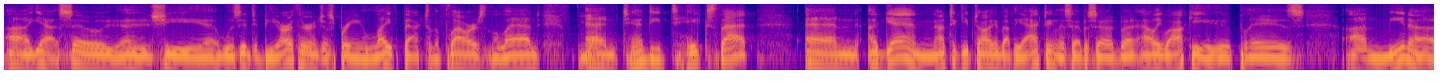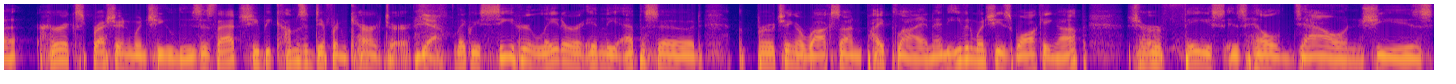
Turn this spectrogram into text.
Uh, yeah, so uh, she uh, was into Bea Arthur and just bringing life back to the flowers and the land. And Tandy takes that. And again, not to keep talking about the acting this episode, but Ally Maki, who plays uh, Mina, her expression when she loses that, she becomes a different character. Yeah. Like we see her later in the episode approaching a Roxxon pipeline, and even when she's walking up, her face is held down. She's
